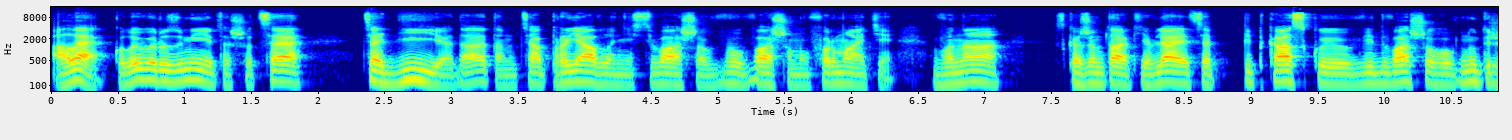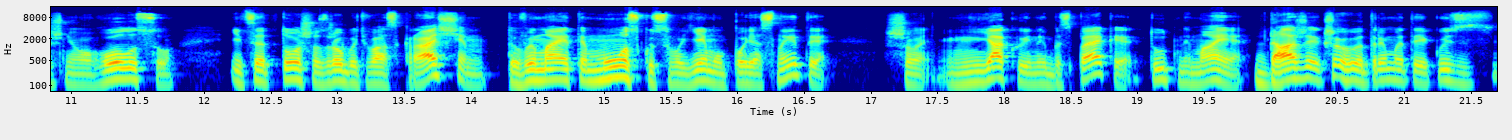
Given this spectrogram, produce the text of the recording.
Але коли ви розумієте, що це ця дія, да, там, ця проявленість ваша в вашому форматі, вона, скажімо так, являється підказкою від вашого внутрішнього голосу, і це то, що зробить вас кращим, то ви маєте мозку своєму пояснити, що ніякої небезпеки тут немає. Навіть якщо ви отримаєте якусь,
